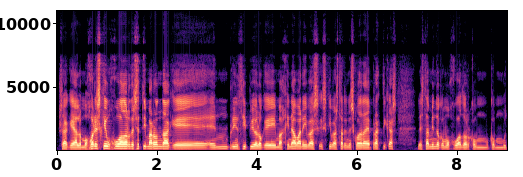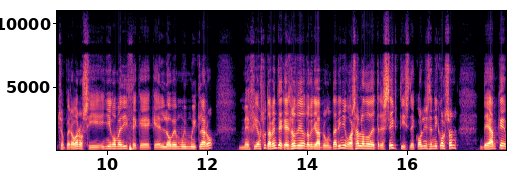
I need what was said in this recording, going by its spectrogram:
O sea que a lo mejor es que un jugador de séptima ronda que en un principio lo que imaginaban iba, es que iba a estar en escuadra de prácticas, le están viendo como jugador con, mucho. Pero bueno, si Íñigo me dice que, él lo ve muy muy claro, me fío absolutamente, que es lo, que te iba a preguntar, Íñigo. Has hablado de tres safeties, de Collins, de Nicholson, de Abke.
